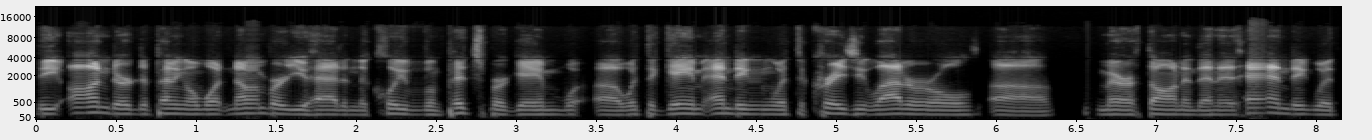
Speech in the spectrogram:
the under, depending on what number you had in the Cleveland Pittsburgh game, uh, with the game ending with the crazy lateral uh, marathon, and then it ending with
